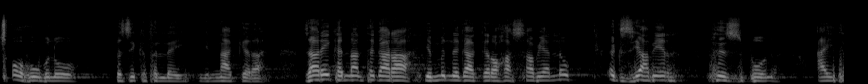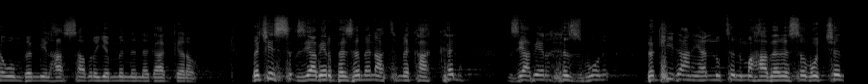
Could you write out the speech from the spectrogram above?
ጮሁ ብሎ በዚህ ክፍል ላይ ይናገራል። ዛሬ ከእናንተ ጋር የምነጋገረው ሀሳብ ያለው እግዚአብሔር ሕዝቡን አይተውም በሚል ሀሳብ ነው የምንነጋገረው። መቼስ እግዚአብሔር በዘመናት መካከል እግዚአብሔር ሕዝቡን በኪዳን ያሉትን ማህበረሰቦችን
